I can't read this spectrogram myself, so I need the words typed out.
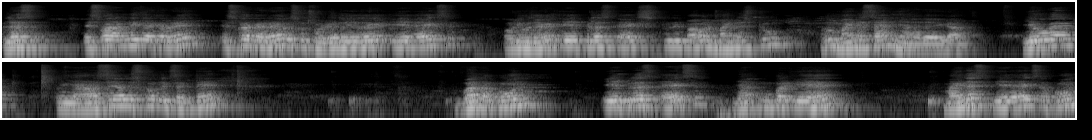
प्लस इस बार हमने क्या कर रहे हैं? इसका कर रहे हैं, इसको छोड़ रहे तो ये हो जाएगा ए एक्स और ये हो जाएगा a plus x to the power minus two तो माइनस साइन यहाँ आ जाएगा। ये हो गया। तो यहाँ से अब इसको हम लिख सकते हैं। One upon a plus x, यहाँ ऊपर ए है, minus a x upon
